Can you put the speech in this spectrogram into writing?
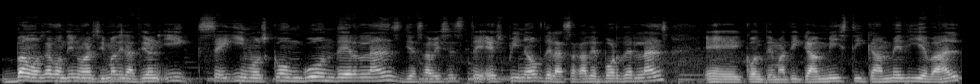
vamos a continuar sin más dilación y seguimos con Wonderlands, ya sabéis este spin-off de la saga de Borderlands eh, con temática mística medieval,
